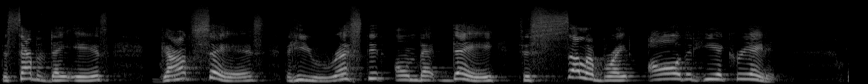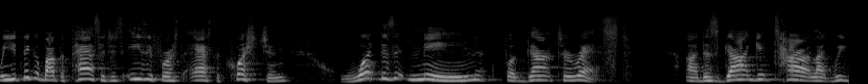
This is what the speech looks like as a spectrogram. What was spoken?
the Sabbath day is God says that he rested on that day to celebrate all that he had created. When you think about the passage, it's easy for us to ask the question what does it mean for God to rest? Uh, does God get tired like we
